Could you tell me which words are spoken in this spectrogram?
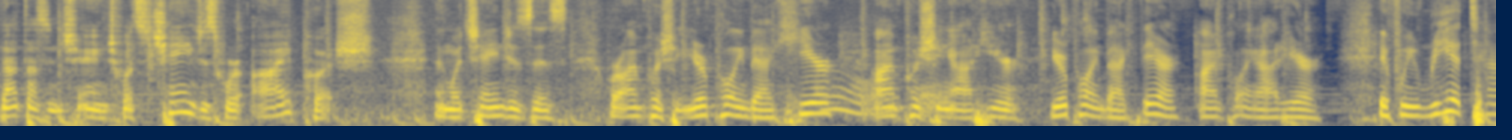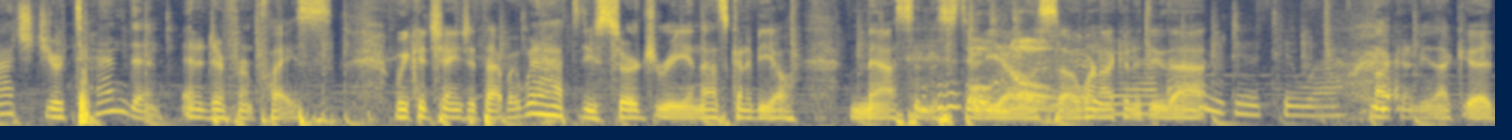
That doesn't change. What's changed is where I push, and what changes is where I'm pushing. You're pulling back here. Oh, I'm pushing out here. You're pulling back there. I'm pulling out here. If we reattached your tendon in a different place, we could change it that way. We'd have to do surgery, and that's going to be a mess in the studio. So we're not going to do that wouldn't do too well. not going to be that good.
